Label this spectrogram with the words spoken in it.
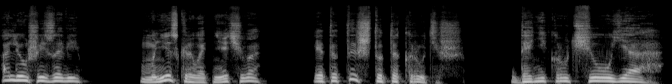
Алешей зови». Мне скрывать нечего. Это ты что-то крутишь. Да не кручу я.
